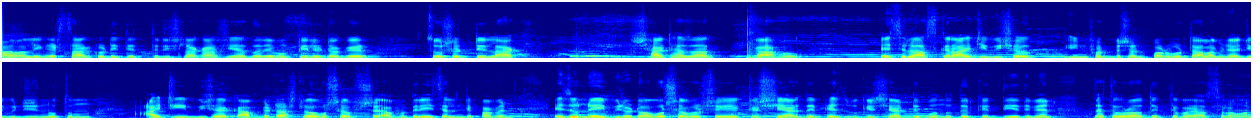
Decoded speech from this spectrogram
বাংলালিংকের চার কোটি তেত্রিশ লাখ আশি হাজার এবং টেলিটকের চৌষট্টি লাখ ষাট হাজার গ্রাহক। এই ছিল আজকের আইটি বিষয়ক ইনফরমেশন পরবর্তী আলামিন আইটিভিটির নতুন আইটি বিষয়ক আপডেট আসলে অবশ্যই অবশ্যই আমাদের এই চ্যানেলটি পাবেন। এই জন্য এই ভিডিওটা অবশ্যই অবশ্যই একটা শেয়ার দিয়ে ফেসবুকে শেয়ার দিয়ে বন্ধুদেরকে দিয়ে দিবেন, যাতে ওরাও দেখতে পারে। আসসালামু আলাইকুম।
